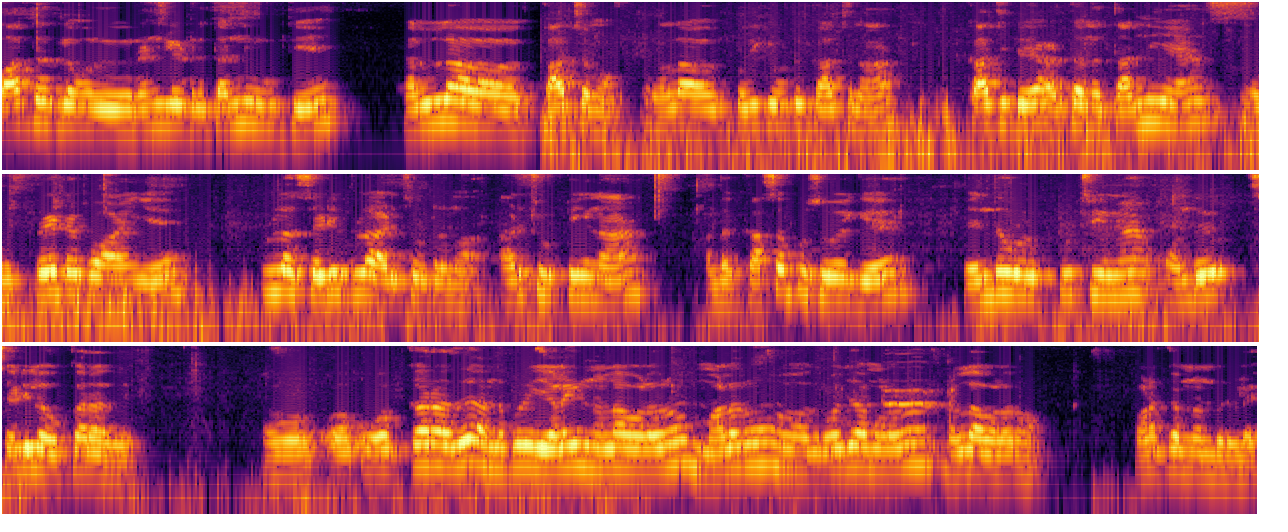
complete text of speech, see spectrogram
பாத்திரத்தில் ஒரு ரெண்டு லிட்டர் தண்ணி ஊற்றி நல்லா காய்ச்சணும். நல்லா கொதிக்க விட்டு காய்ச்சினா காய்ச்சிட்டு அடுத்து அந்த தண்ணியை ஒரு ஸ்ப்ரே டப்பை வாங்கி ஃபுல்லாக செடி ஃபுல்லாக அடித்து விட்றணும் அடித்து விட்டிங்கன்னா அந்த கசப்பு சுவைக்கு எந்த ஒரு பூச்சியுமே வந்து செடியில் உட்காராது. உட்காராது. அந்த பிறகு இலையும் நல்லா வளரும் மலரும் ரோஜா மலரும் நல்லா வளரும். வணக்கம் நண்பர்களே.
